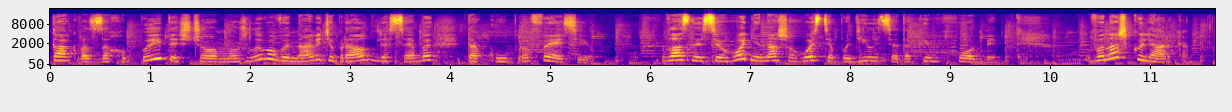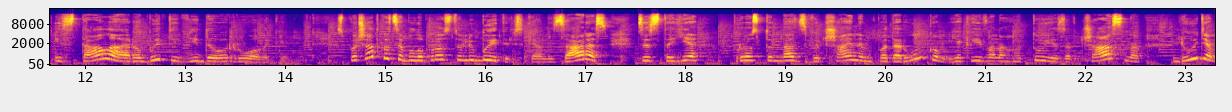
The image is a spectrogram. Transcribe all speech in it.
так вас захопити, що, можливо, ви навіть обрали для себе таку професію? Власне, сьогодні наша гостя поділиться таким хобі. Вона школярка і стала робити відеоролики. Спочатку це було просто любительське, але зараз це стає просто надзвичайним подарунком, який вона готує завчасно людям,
